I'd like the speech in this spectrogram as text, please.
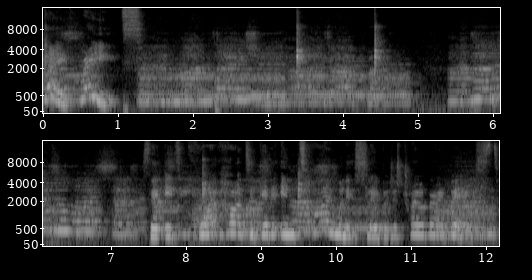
clave. Great. So it's quite hard to get it in time when it's slow, but just try your very best.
